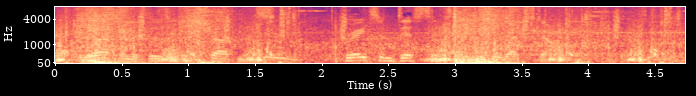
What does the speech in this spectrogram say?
The weapon is losing its sharpness. Create some distance and use a whetstone.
